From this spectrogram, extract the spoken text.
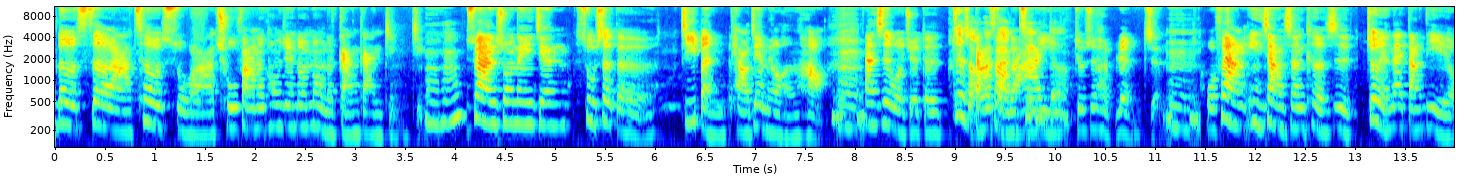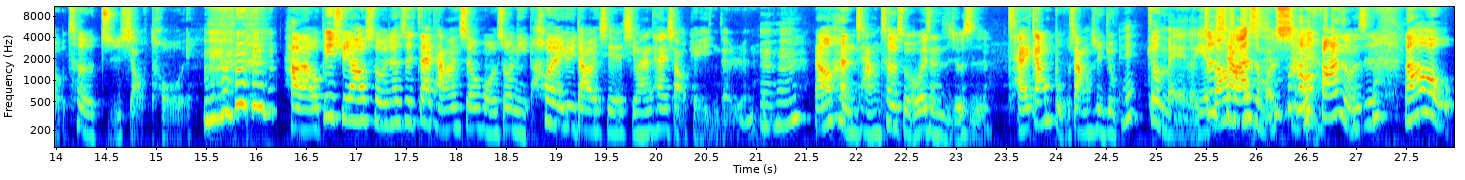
垃圾啊、厕所啊、厨房的空间都弄得干干净净，嗯哼，虽然说那一间宿舍的。基本条件没有很好，嗯，但是我觉得打扫的阿姨就是很认真，嗯，我非常印象深刻的是，就连在当地也有厕纸小偷，哎，好了，我必须要说，就是在台湾生活的时候，你会遇到一些喜欢贪小便宜的人，嗯哼，然后很长厕所的卫生纸就是才刚补上去就哎、欸、就没了，也不知道发生什么事，发生什么事，然后。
